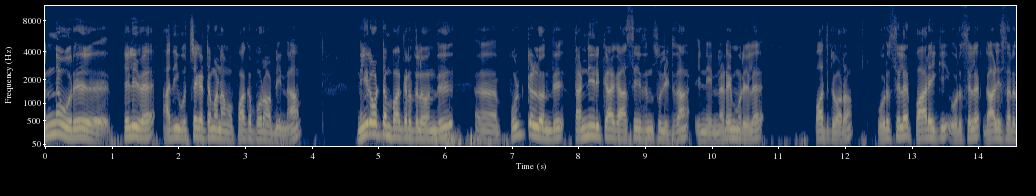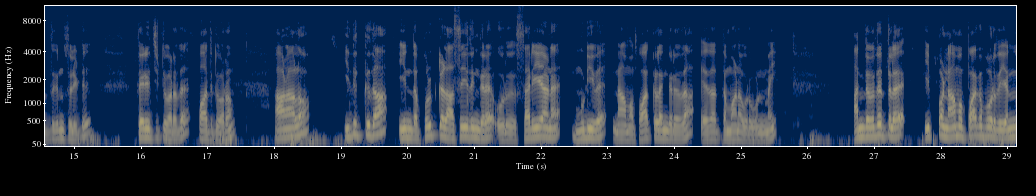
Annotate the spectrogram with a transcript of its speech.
என்ன ஒரு தெளிவை அதி உச்சகட்டமாக நாம் பார்க்க போகிறோம் அப்படின்னா நீரோட்டம் பார்க்குறதுல வந்து பொருட்கள் வந்து தண்ணீருக்காக அசையுதுன்னு சொல்லிட்டு தான் இன்னைக்கு நடைமுறையில் பார்த்துட்டு வரோம். ஒரு சிலர் பாறைக்கு ஒரு சிலர் காலி சரத்துக்குன்னு சொல்லிட்டு தெரிவிச்சிட்டு வரதை பார்த்துட்டு வரோம். ஆனாலும் இதுக்கு தான் இந்த பொருட்கள் அசையுதுங்கிற ஒரு சரியான முடிவை நாம் பார்க்கலங்கிறது தான் யதார்த்தமான ஒரு உண்மை. அந்த விதத்தில் இப்போ நாம் பார்க்க போகிறது என்ன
